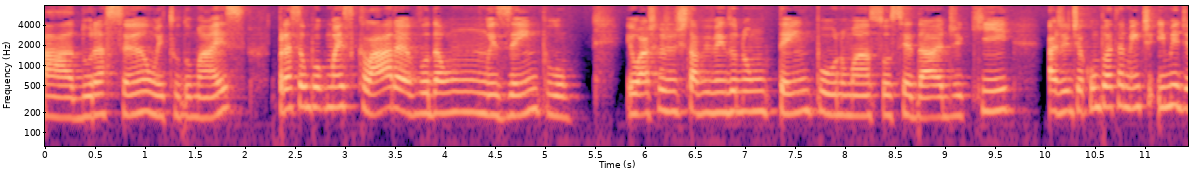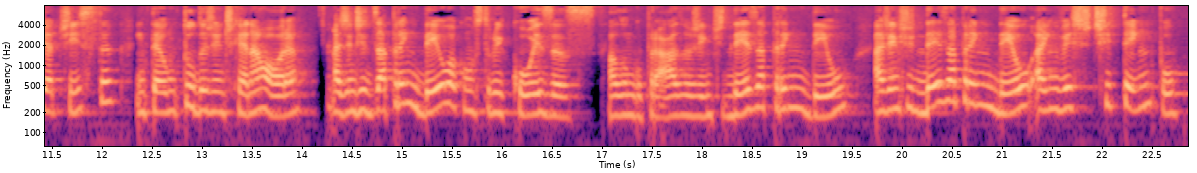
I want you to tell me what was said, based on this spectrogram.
a duração e tudo mais. Para ser um pouco mais clara, vou dar um exemplo. Eu acho que a gente está vivendo num tempo, numa sociedade que a gente é completamente imediatista, então tudo a gente quer na hora. A gente desaprendeu a construir coisas a longo prazo, a gente desaprendeu, a gente desaprendeu a investir tempo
